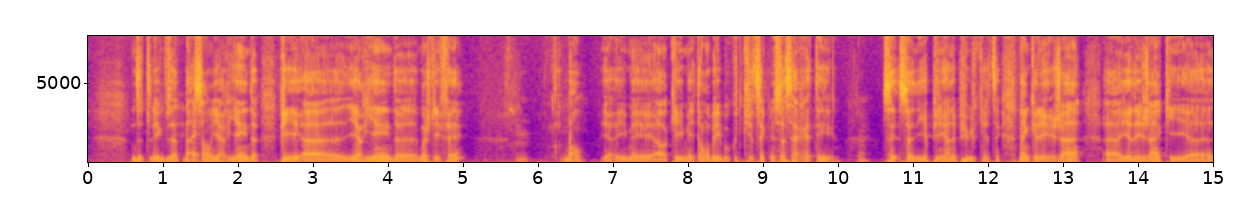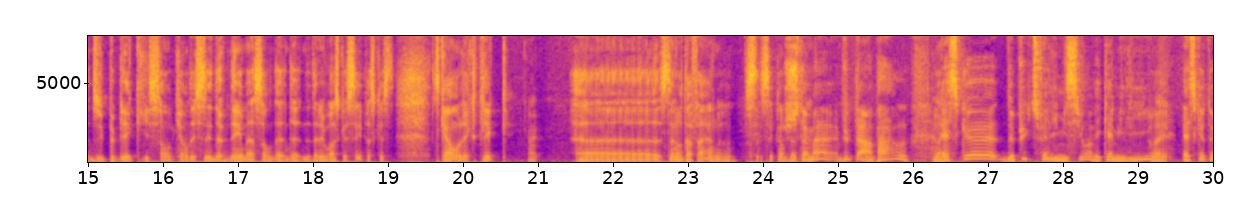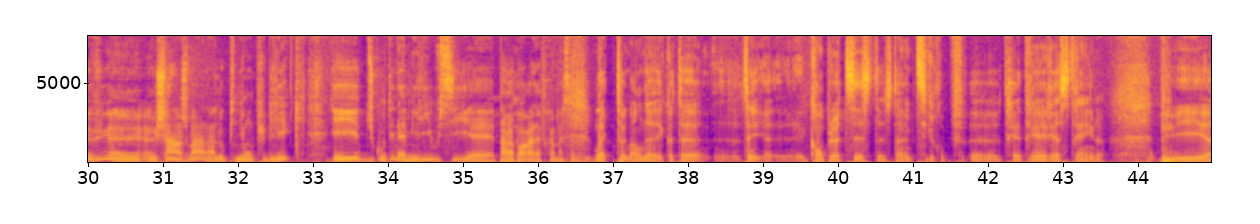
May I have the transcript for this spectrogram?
Dites-les que vous êtes maçon, il n'y a rien de... Puis euh, il n'y a rien de... Moi, je l'ai fait. Bon, il, m'est... ah, OK, il m'est tombé beaucoup de critiques, mais ça s'est arrêté. Il n'y en a plus de critiques. Même que les gens, euh, il y a des gens qui, euh, du public qui, sont, qui ont décidé de de- de- d'aller voir ce que c'est, parce que quand on l'explique. Euh, c'est une autre affaire. là. Complètement- Justement, vu que tu en parles, Ouais. est-ce que depuis que tu fais l'émission avec Amélie, Ouais. est-ce que tu as vu un, un changement dans l'opinion publique et du côté d'Amélie aussi euh, par rapport à la franc-maçonnerie? Oui, tout le monde. Euh, écoute, tu sais, complotiste, c'est un petit groupe très, très restreint. Là. Puis,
